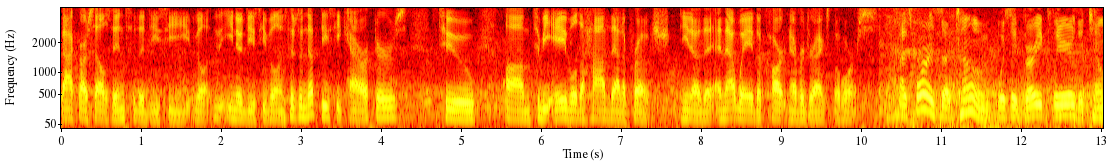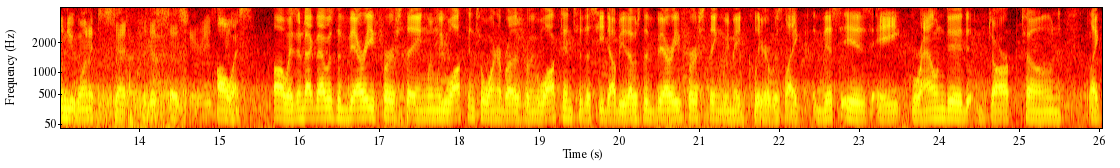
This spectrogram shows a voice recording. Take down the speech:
back ourselves into the DC, you know, DC villains. There's enough DC characters to um, to be able to have that approach, you know, the, and that way the cart never drags the horse. As far as the tone, was it very clear the tone you wanted to set for this uh, series? Always. Always. In fact, that was the very first thing when we walked into Warner Brothers, when we walked into the CW, that was the very first thing we made clear was like, this is a grounded, dark tone, like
